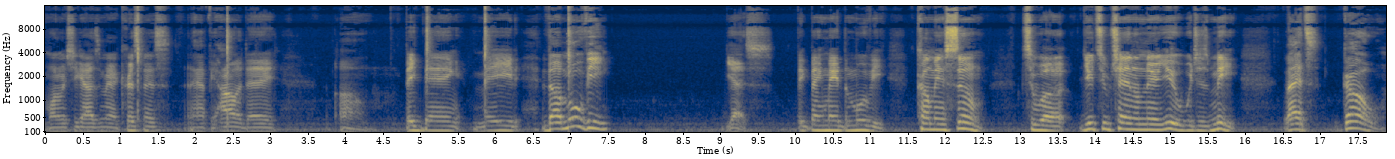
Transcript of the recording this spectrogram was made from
want to wish you guys a Merry Christmas and a Happy Holiday. Um, Big Bang made the movie. Yes, Big Bang made the movie. Coming soon to a YouTube channel near you, which is me. Let's go.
